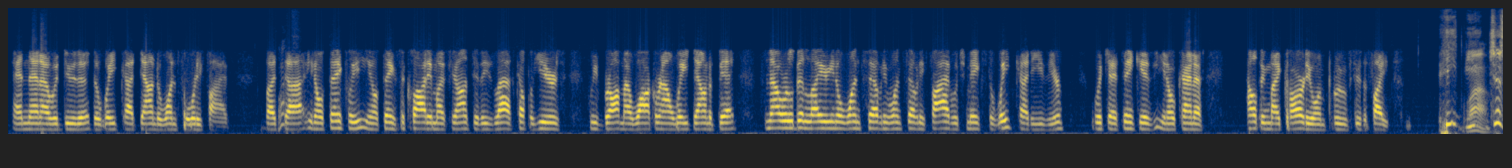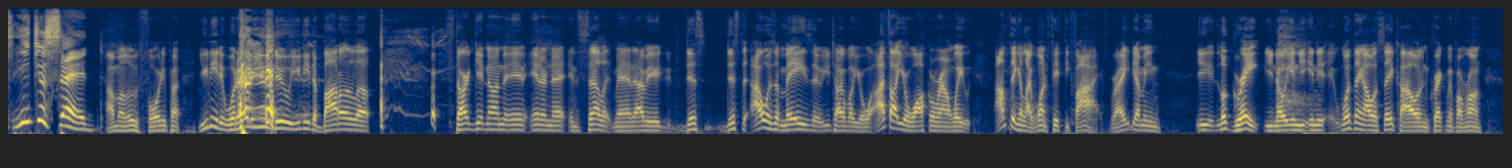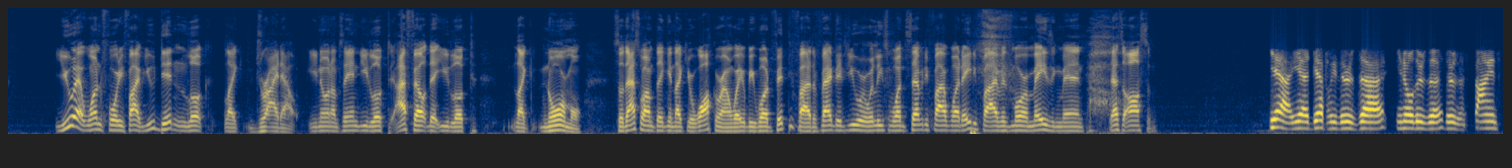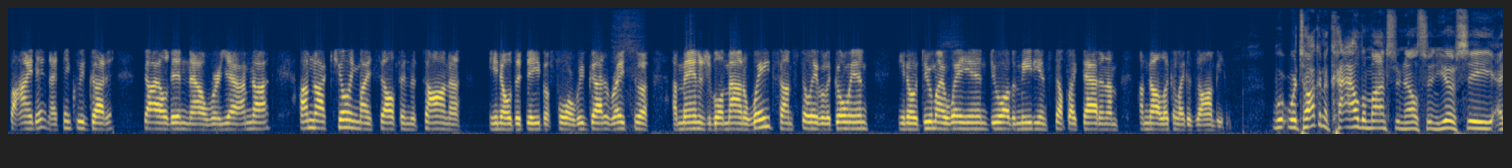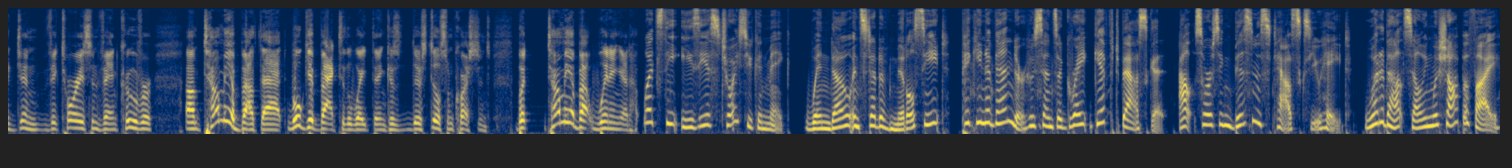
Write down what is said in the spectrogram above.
and then I would do the the weight cut down to 145. But uh, you know, thankfully, you know, thanks to Claudia, my fiance, these last couple of years, we've brought my walk around weight down a bit. So now we're a little bit lighter, you know, 170, 175, which makes the weight cut easier, which I think is, you know, kind of helping my cardio improve through the fights. He, Wow. he just he just said I'm gonna lose forty pounds. You need it. Whatever you do, you need to bottle it up. Start getting on the in- internet and sell it, man. I mean, this this I was amazed that you talk about your. I thought your walk around weight. I'm thinking like 155, right? I mean, you look great, you know. And, you, and it, one thing I will say, Kyle, and correct me if I'm wrong. You at 145, you didn't look like dried out. You know what I'm saying? You looked. I felt that you looked like normal. So that's why I'm thinking like your walk around weight would be 155. The fact that you were at least 175, 185 is more amazing, man. That's awesome. Yeah, yeah, definitely. There's uh you know, there's a there's a science behind it and I think we've got it dialed in now where yeah, I'm not I'm not killing myself in the sauna, you know, the day before. We've got it right to a, a manageable amount of weight, so I'm still able to go in, you know, do my way in, do all the media and stuff like that and I'm I'm not looking like a zombie. we're, we're talking to Kyle the Monster Nelson, UFC, again victorious in Vancouver. Um, tell me about that. We'll get back to the weight thing because there's still some questions. But tell me about winning at What's the easiest choice you can make? Window instead of middle seat? Picking a vendor who sends a great gift basket? Outsourcing business tasks you hate? What about selling with Shopify?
